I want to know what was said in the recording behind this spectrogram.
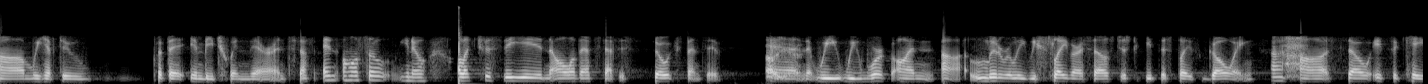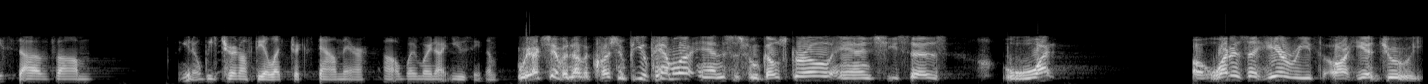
um, we have to put the in between there and stuff. And also, you know, electricity and all of that stuff is so expensive. Oh, and yeah. we we work on uh, literally we slave ourselves just to keep this place going. Uh-huh. Uh, so it's a case of um, you know we turn off the electrics down there uh, when we're not using them. We actually have another question for you, Pamela, and this is from Ghost Girl, and she says, "What, uh, what is a hair wreath or hair jewelry?"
